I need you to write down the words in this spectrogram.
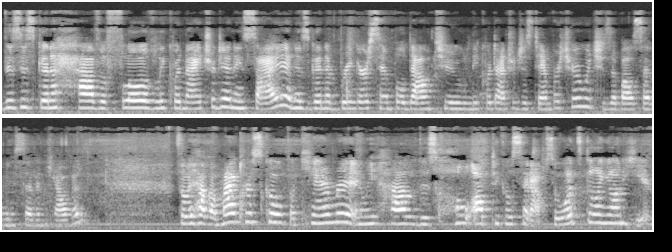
this is gonna have a flow of liquid nitrogen inside and is gonna bring our sample down to liquid nitrogen's temperature, which is about 77 Kelvin. So we have a microscope, a camera, and we have this whole optical setup. So what's going on here?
